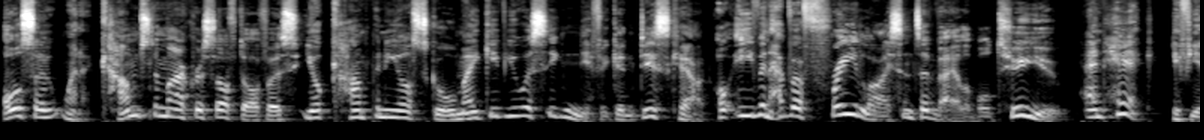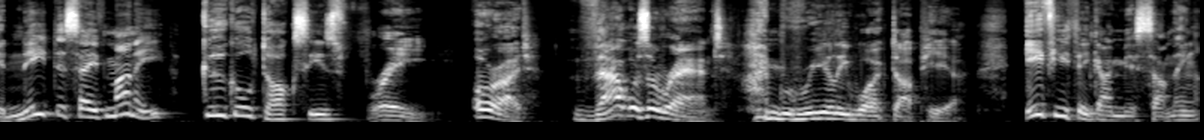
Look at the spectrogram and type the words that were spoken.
Also, when it comes to Microsoft Office, your company or school may give you a significant discount or even have a free license available to you. And heck, if you need to save money, Google Docs is free. Alright, that was a rant. I'm really worked up here. If you think I missed something,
